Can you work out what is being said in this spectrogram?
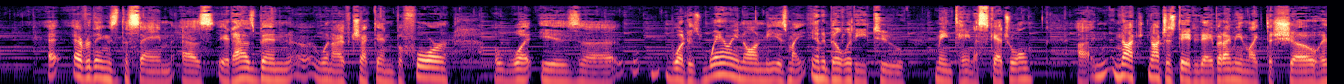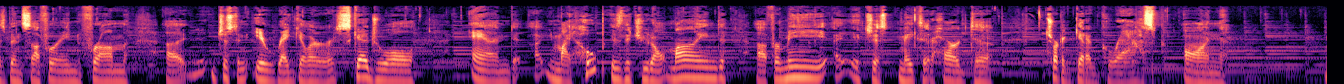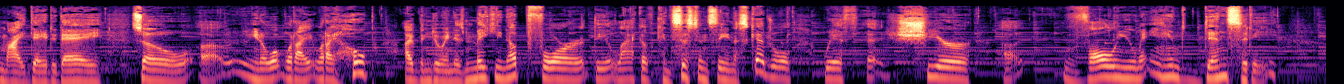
Everything's the same as it has been uh, when I've checked in before. What is uh, what is wearing on me is my inability to maintain a schedule. Uh, not not just day to day, but I mean like the show has been suffering from uh, just an irregular schedule. And uh, my hope is that you don't mind. Uh, for me, it just makes it hard to sort of get a grasp on my day to day. So, uh, you know, what, what I what I hope I've been doing is making up for the lack of consistency in a schedule with uh, sheer uh, volume and density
